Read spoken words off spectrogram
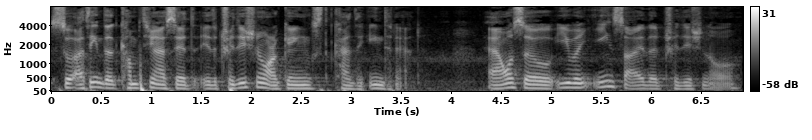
so I think the competition I said is traditional against kind of internet, and also even inside the traditional,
